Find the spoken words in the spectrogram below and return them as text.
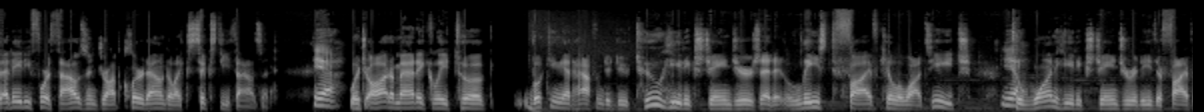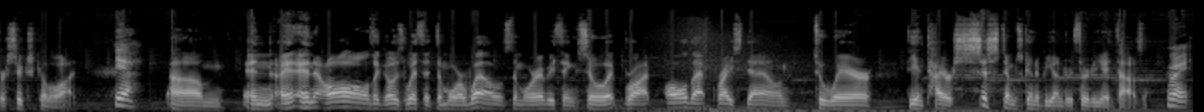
That 84,000 dropped clear down to like 60,000 Yeah. which automatically took looking at having to do two heat exchangers at at least five kilowatts each Yeah. to one heat exchanger at either five or six kilowatt. Yeah. Um, and and all that goes with it, the more wells, the more everything. So it brought all that price down to where the entire system's going to be under thirty-eight thousand. Right.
